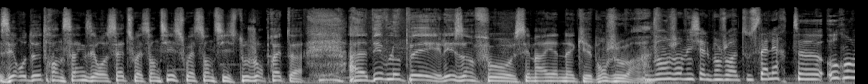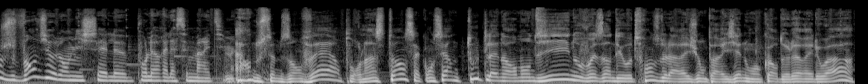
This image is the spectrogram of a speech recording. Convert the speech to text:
02 35 07 66 66. Toujours prête à développer les infos. C'est Marianne Naquet. Bonjour. Bonjour Michel, bonjour à tous. Alerte orange vent violent Michel pour l'heure et la Seine-Maritime. Alors nous sommes en vert pour l'instant. Ça concerne toute la Normandie, nos voisins des Hauts-de-France, de la région parisienne ou encore de l'Eure-et-Loire.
